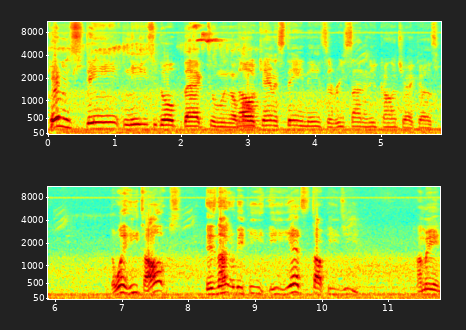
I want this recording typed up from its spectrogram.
Kevin Steen needs to go back to Ring of No, Kevin Steen needs to re-sign a new contract because the way he talks is not going to be P. He, has to talk PG. I mean,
